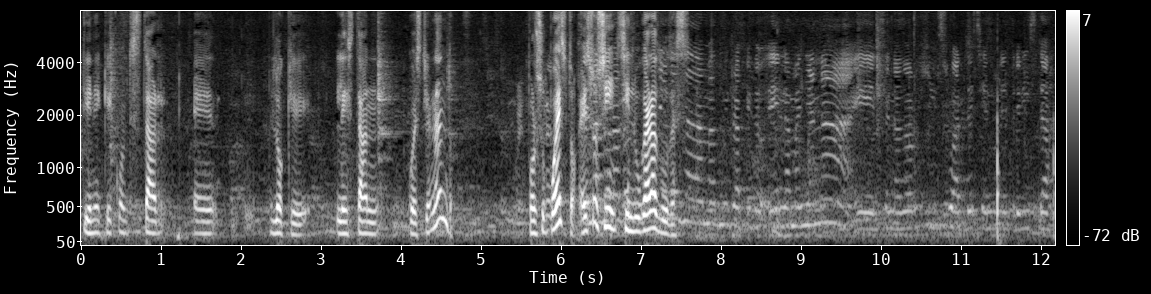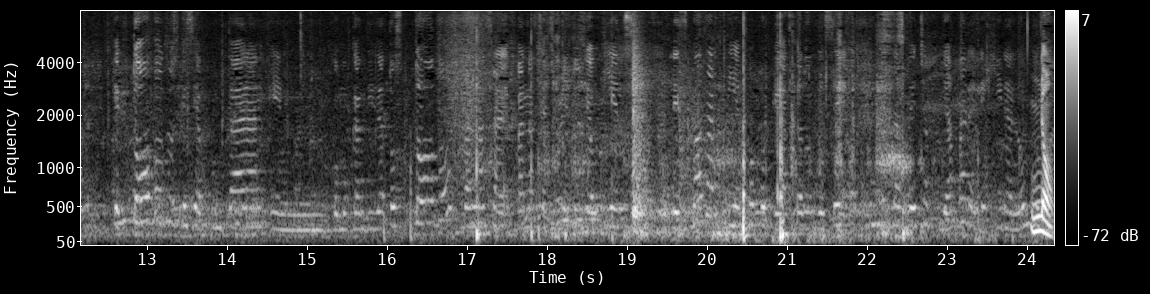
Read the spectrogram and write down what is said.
tiene que contestar eh, lo que le están cuestionando. Por supuesto, eso sí, sin lugar a dudas. Nada más muy rápido. En la mañana el senador Gil Suárez decía en una entrevista que todos los que se apuntaran en- como candidatos, todos van a, van a ser sujetos de audiencia. ¿Les va a dar tiempo? Porque hasta donde sé, octubre es la fecha ya para elegir al hombre. No,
